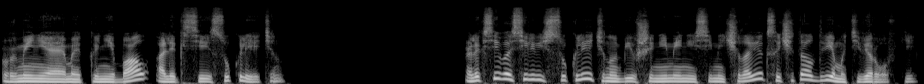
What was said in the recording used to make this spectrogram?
Вменяемый каннибал Алексей Суклетин Алексей Васильевич Суклетин, убивший не менее семи человек, сочетал две мотивировки.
